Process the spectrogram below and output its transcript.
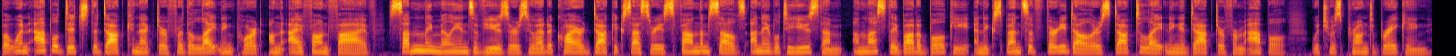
But when Apple ditched the dock connector for the Lightning port on the iPhone 5, suddenly millions of users who had acquired dock accessories found themselves unable to use them unless they bought a bulky and expensive $30 dock to Lightning adapter from Apple, which was prone to breaking.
